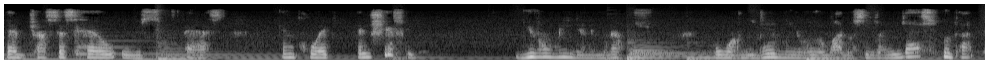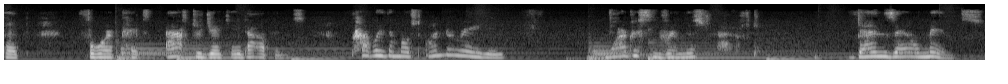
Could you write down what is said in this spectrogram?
They have Justice Hill, who's fast and quick and shifty. You don't need anyone else. But what we did need was a wide receiver. And guess who got picked four picks after J.K. Dobbins. Probably the most underrated wide receiver in this draft. Denzel Mims.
